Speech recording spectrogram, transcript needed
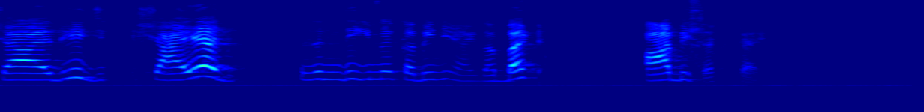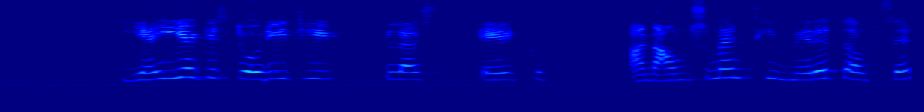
शायद ही शायद ज़िंदगी में कभी नहीं आएगा बट आ भी सकता है। यही एक स्टोरी थी प्लस अनाउंसमेंट थी मेरे तरफ़ से,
